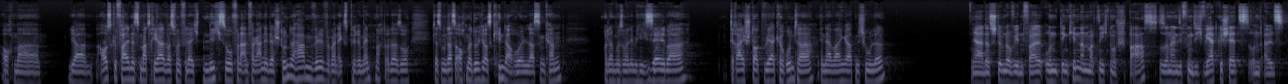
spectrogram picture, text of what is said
auch mal ja, ausgefallenes Material, was man vielleicht nicht so von Anfang an in der Stunde haben will, wenn man ein Experiment macht oder so, dass man das auch mal durchaus Kinder holen lassen kann. Und dann muss man nämlich nicht selber drei Stockwerke runter in der Weingartenschule. Ja, das stimmt auf jeden Fall. Und den Kindern macht es nicht nur Spaß, sondern sie fühlen sich wertgeschätzt und als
